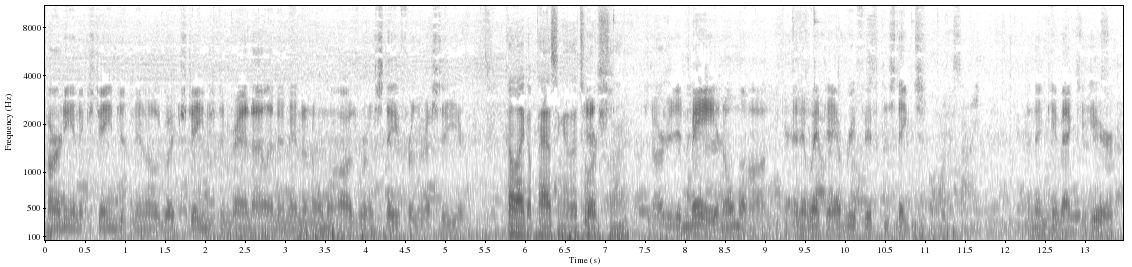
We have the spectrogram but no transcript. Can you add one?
Kearney and exchange it, and then it'll go exchanged in Grand Island, and then in Omaha is where it'll stay for the rest of the year. Kind of like a passing of the torch, Yes. son. Started in May in Omaha, and it went to every 50 states. And then came back to here.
